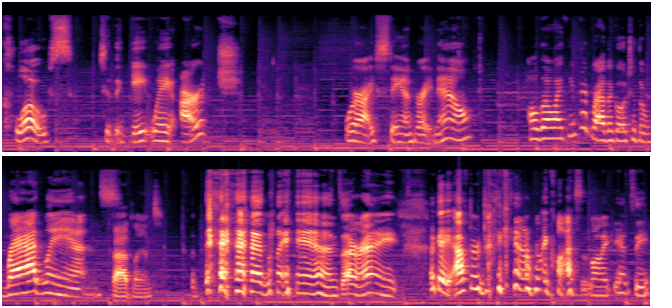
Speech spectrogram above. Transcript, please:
close to the Gateway Arch, where I stand right now. Although I think I'd rather go to the Radlands. Badlands. The Badlands. All right. Okay. After I can't have my glasses on, I can't see.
